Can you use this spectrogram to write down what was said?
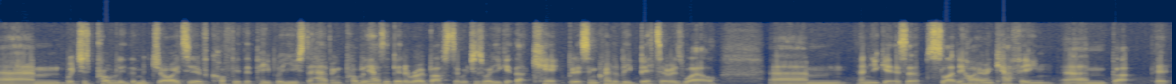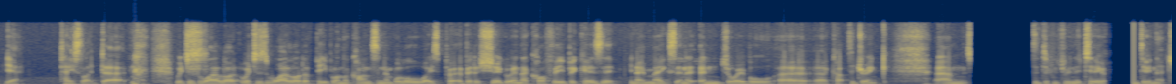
um, which is probably the majority of coffee that people are used to having, probably has a bit of Robusta, which is where you get that kick, but it's incredibly bitter as well. Um, and you get it's a slightly higher in caffeine, um, but it, yeah, tastes like dirt, which is why a lot, which is why a lot of people on the continent will always put a bit of sugar in their coffee because it, you know, makes it an, enjoyable uh, uh, cup to drink. Um, the difference between the two. I'm doing that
